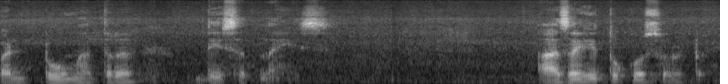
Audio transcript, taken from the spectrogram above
पण तू मात्र दिसत नाहीस. आजही तो कोसळतोय.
